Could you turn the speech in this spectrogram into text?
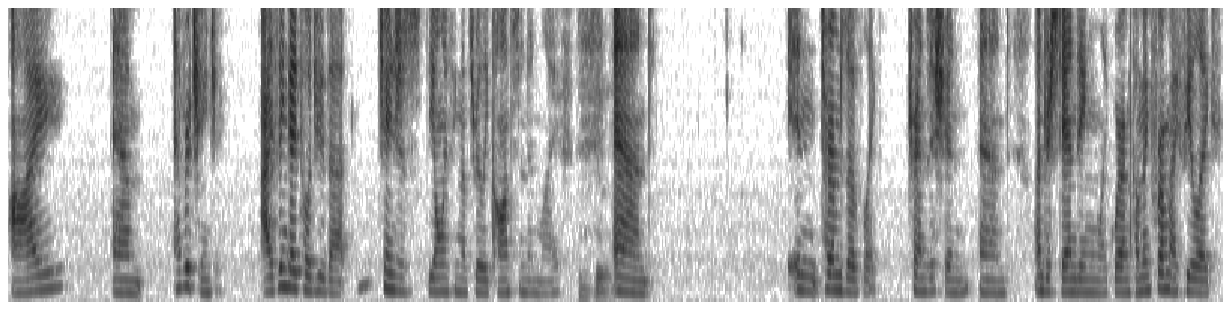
I am ever changing. I think I told you that change is the only thing that's really constant in life. Mm-hmm. And in terms of like transition and understanding like where I'm coming from, I feel like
